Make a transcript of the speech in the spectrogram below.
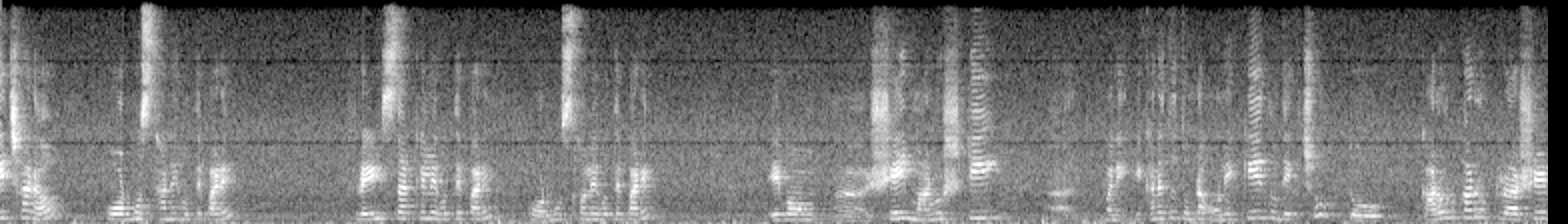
এছাড়াও কর্মস্থানে হতে পারে। ফ্রেন্ড সার্কেলে হতে পারে, কর্মস্থলে হতে পারে এবং সেই মানুষটি মানে এখানে তো তোমরা অনেকে তো দেখছ, তো কারোর কারোর ক্রাশের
